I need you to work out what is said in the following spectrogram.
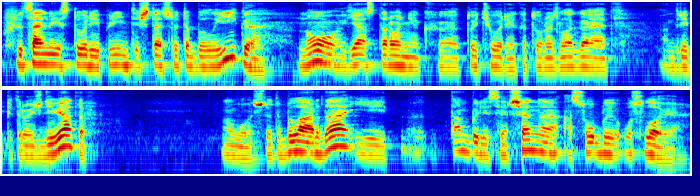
в официальной истории принято считать, что это было Иго, но я сторонник э, той теории, которую излагает Андрей Петрович Девятов, вот, что это была Орда, и э, там были совершенно особые условия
